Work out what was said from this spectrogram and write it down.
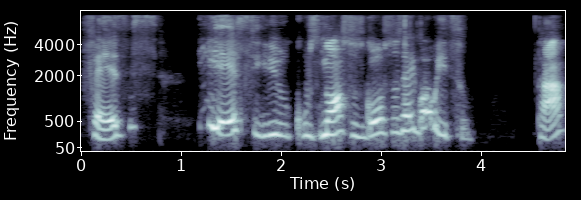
fezes. E esse, os nossos gostos é igual isso, tá?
